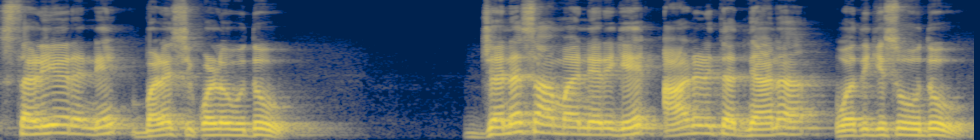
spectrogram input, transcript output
ಸ್ಥಳೀಯರನ್ನೇ ಬಳಸಿಕೊಳ್ಳುವುದು. ಜನಸಾಮಾನ್ಯರಿಗೆ ಆಡಳಿತ ಜ್ಞಾನ ಒದಗಿಸುವುದು.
